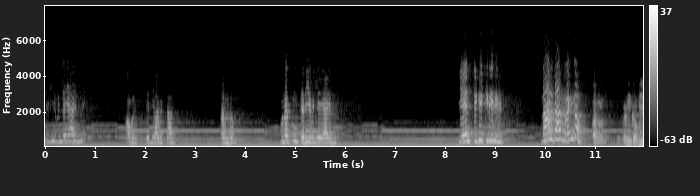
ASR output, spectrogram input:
தெரியவில்லையா என்ன? அவருக்கு தெரியாவிட்டால்? தங்கம் உனக்கும் தெரியவில்லையா என்ன? ஏன் திகைக்கிறீர்கள்? நான் தான் ரங்கம். ரங்கம்?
